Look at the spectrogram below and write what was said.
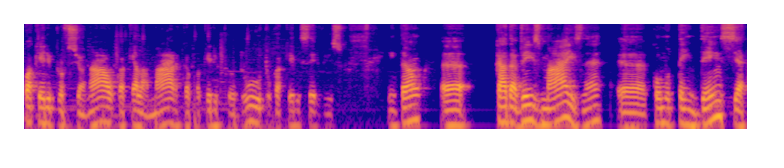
com aquele profissional, com aquela marca, com aquele produto, com aquele serviço. Então, cada vez mais, né, uh, como tendência,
